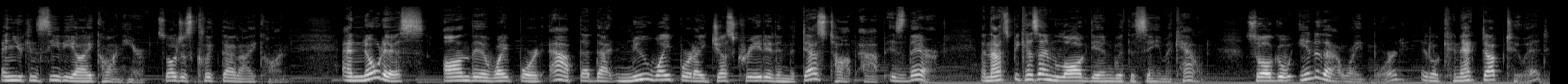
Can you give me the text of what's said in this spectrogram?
and you can see the icon here. So I'll just click that icon. And notice on the Whiteboard app that that new whiteboard I just created in the desktop app is there. And that's because I'm logged in with the same account. So I'll go into that whiteboard, it'll connect up to it,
